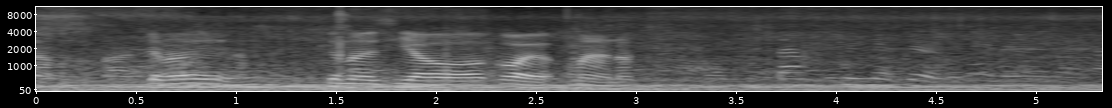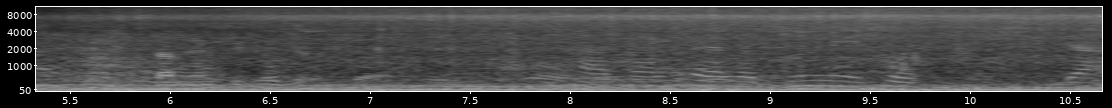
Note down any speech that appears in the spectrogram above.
ตำปลาจะน้อยจะน้อยเชียวเอาก้อยมาเนาะตั้มที่เนี่ยเจอ ก็ไม่ได้นะตำยังคิดไม่เจอหาทอนแทนแบบมันมีถูกอย่าง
